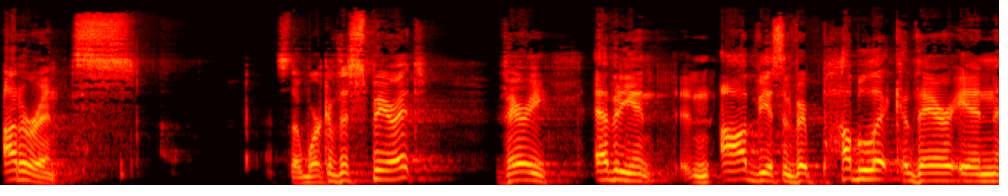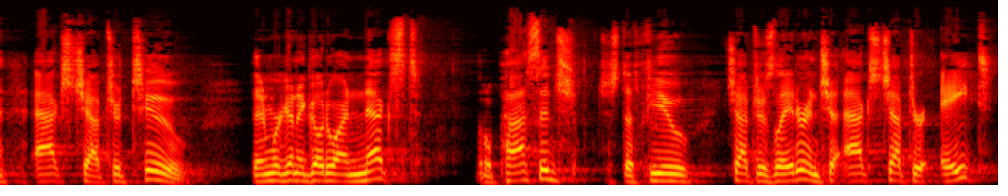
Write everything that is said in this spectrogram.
utterance. That's the work of the Spirit. Very evident and obvious and very public there in Acts chapter 2. Then we're going to go to our next little passage just a few chapters later in Acts chapter 8.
